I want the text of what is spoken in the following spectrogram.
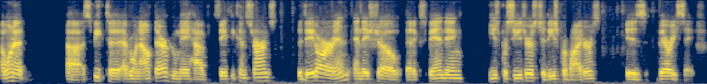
I want to uh, speak to everyone out there who may have safety concerns. The data are in, and they show that expanding these procedures to these providers is very safe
